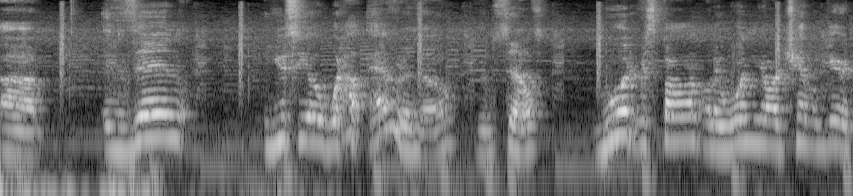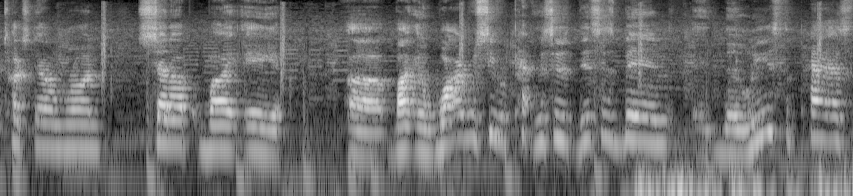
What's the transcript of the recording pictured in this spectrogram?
Uh, then UCO would, however, though themselves would respond on a one-yard Chandler Garrett touchdown run set up by a uh, by a wide receiver. This is this has been the least the past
